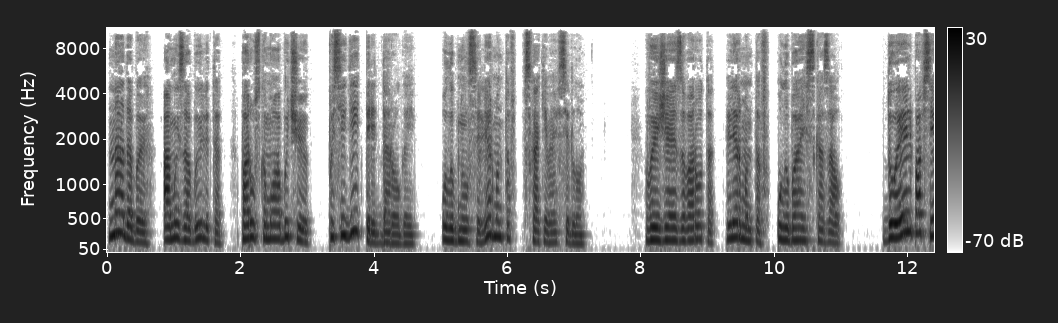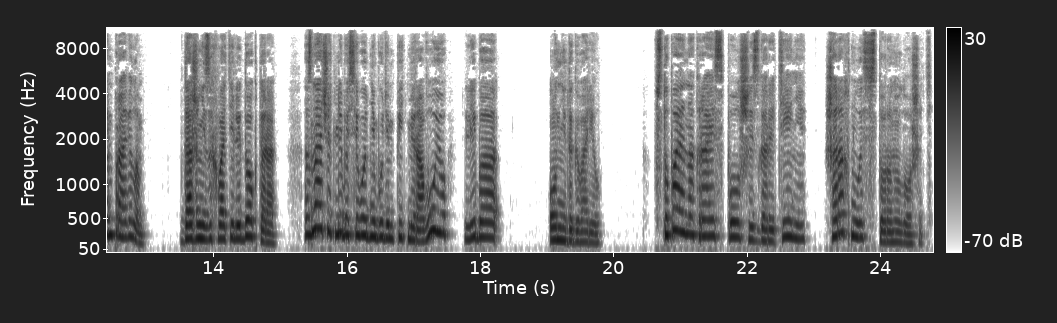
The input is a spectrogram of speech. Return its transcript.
надо бы, а мы забыли-то, по русскому обычаю, посидеть перед дорогой», — улыбнулся Лермонтов, вскакивая в седло. Выезжая за ворота, Лермонтов, улыбаясь, сказал, «Дуэль по всем правилам. Даже не захватили доктора. Значит, либо сегодня будем пить мировую, либо...» Он не договорил. Вступая на край сползшей с горы тени, шарахнулась в сторону лошадь.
